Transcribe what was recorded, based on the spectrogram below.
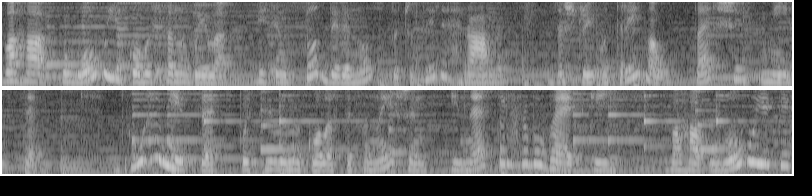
вага улову якого становила 894 грами, за що й отримав перше місце. Друге місце посіли Микола Стефанишин і Нестор Грабовецький, вага улову яких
